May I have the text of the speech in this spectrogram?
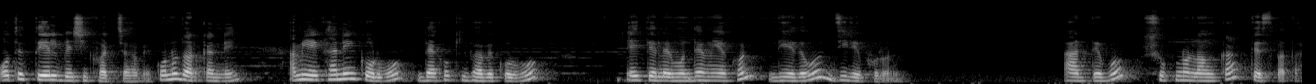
ওতে তেল বেশি খরচা হবে, কোনো দরকার নেই। আমি এখানেই করব, দেখো কীভাবে করব। এই তেলের মধ্যে আমি এখন দিয়ে দেবো জিরে ফোড়ন। আর দেব শুকনো লঙ্কা তেজপাতা।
